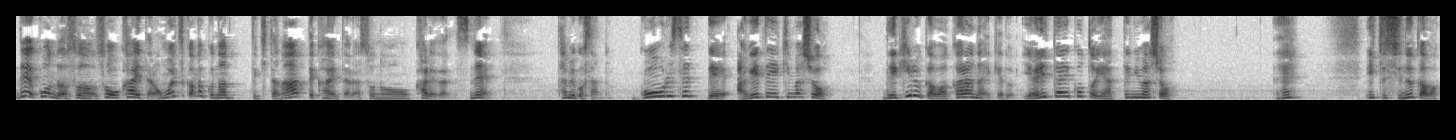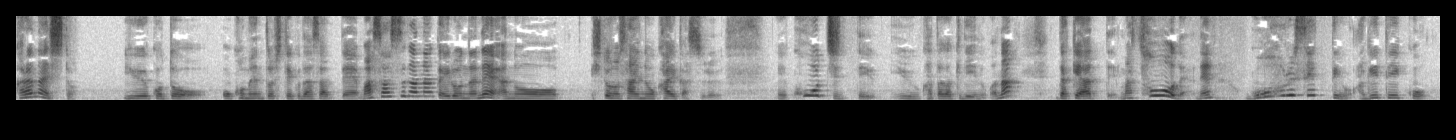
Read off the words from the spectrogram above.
で今度はそのそう書いたら思いつかなくなってきたなって書いたらその彼がですね民子さんとゴール設定上げていきましょう。できるかわからないけどやりたいことをやってみましょう。ね。いつ死ぬかわからないしということをコメントしてくださってまあさすがなんかいろんなねあの人の才能を開花するえコーチっていう肩書きでいいのかな？だけあってまあそうだよね。ゴール設定を上げていこう。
